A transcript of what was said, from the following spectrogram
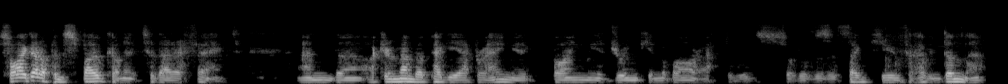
So I got up and spoke on it to that effect. And uh, I can remember Peggy Abrahamian buying me a drink in the bar afterwards, sort of as a thank you for having done that.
